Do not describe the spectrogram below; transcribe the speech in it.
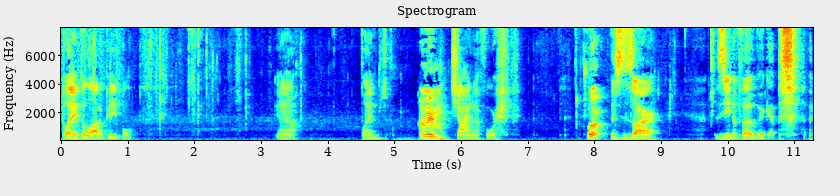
Blamed a lot of people. You know, blamed I mean, China for. Look, This is our xenophobic episode.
